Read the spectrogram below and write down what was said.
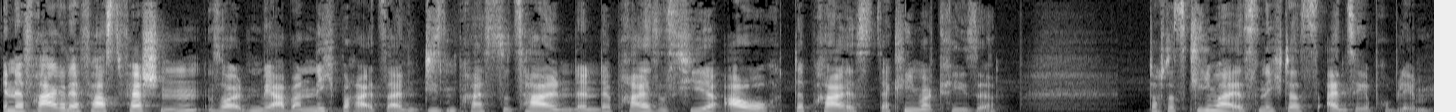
In der Frage der Fast Fashion sollten wir aber nicht bereit sein, diesen Preis zu zahlen, denn der Preis ist hier auch der Preis der Klimakrise. Doch das Klima ist nicht das einzige Problem.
